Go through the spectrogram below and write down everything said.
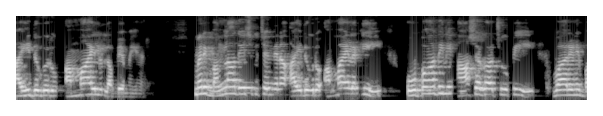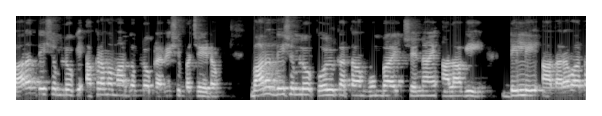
ఐదుగురు అమ్మాయిలు లభ్యమయ్యారు. మరి బంగ్లాదేశ్కు చెందిన ఐదుగురు అమ్మాయిలకి ఉపాధిని ఆశగా చూపి వారిని భారతదేశంలోకి అక్రమ మార్గంలో ప్రవేశింపచేయడం భారతదేశంలో కోల్కతా ముంబై చెన్నై అలాగే ఢిల్లీ ఆ తర్వాత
